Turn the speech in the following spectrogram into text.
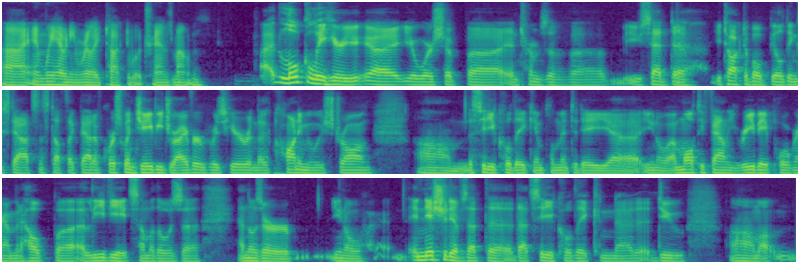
Uh, and we haven't even really talked about Trans Mountain. Uh, locally here, uh, your worship, uh, in terms of uh, you said uh, you talked about building stats and stuff like that. Of course, when JV Driver was here and the economy was strong, um, the city of Cold Lake implemented a uh, you know a multifamily rebate program and help alleviate some of those. and those are you know initiatives that the that city of Cold Lake can do um,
